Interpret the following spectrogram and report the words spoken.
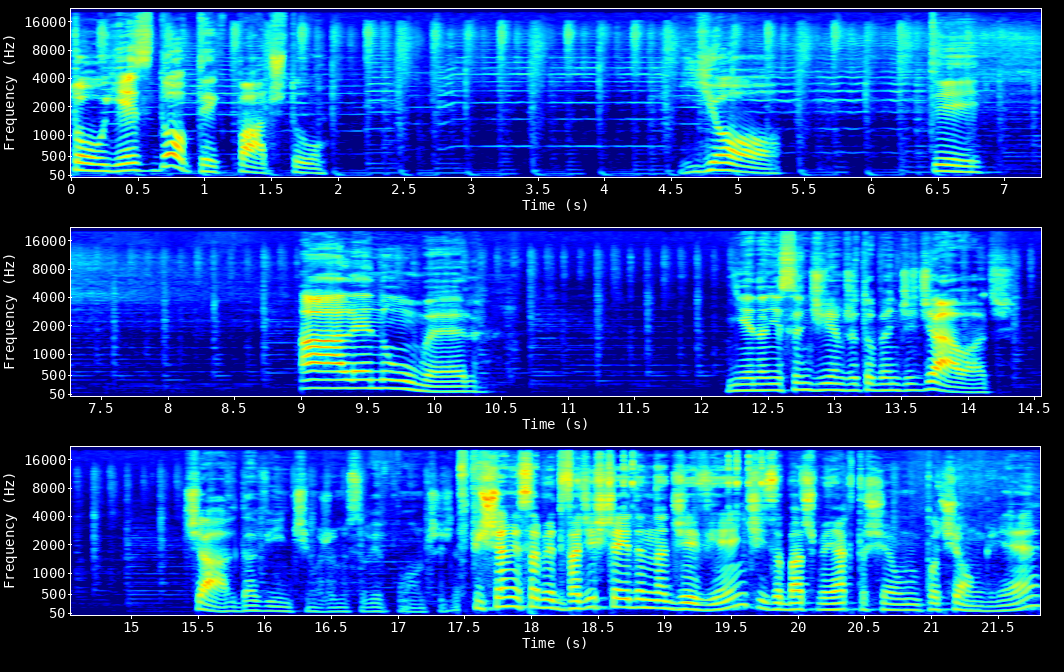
To jest dotyk, patrz tu. Jo! Ty. Ale numer. Nie no, nie sądziłem, że to będzie działać. Ciach, Da Vinci możemy sobie połączyć. Wpiszemy sobie 21 na 9 i zobaczmy, jak to się pociągnie.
